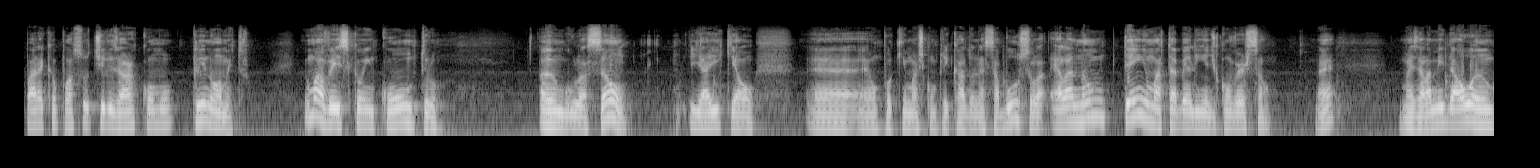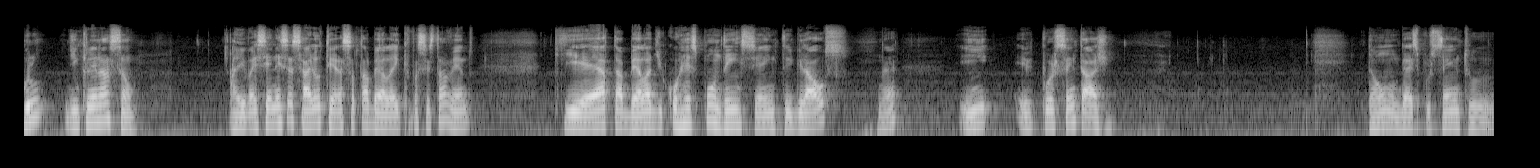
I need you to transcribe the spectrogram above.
para que eu possa utilizar como clinômetro. Uma vez que eu encontro a angulação, e aí que é o, é, é um pouquinho mais complicado nessa bússola, ela não tem uma tabelinha de conversão, né? mas ela me dá o ângulo de inclinação. Aí vai ser necessário eu ter essa tabela aí que você está vendo, que é a tabela de correspondência entre graus né, e, e porcentagem. Então 10%,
